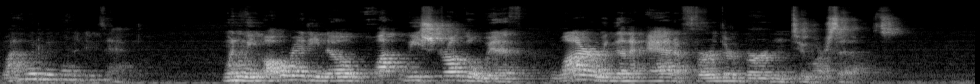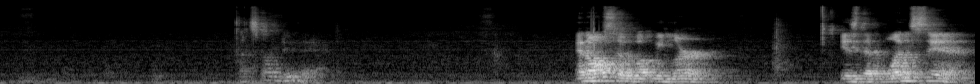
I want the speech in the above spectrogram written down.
Why would we want to do that? When we already know what we struggle with, why are we going to add a further burden to ourselves? Let's not do that. And also, what we learn is that one sin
